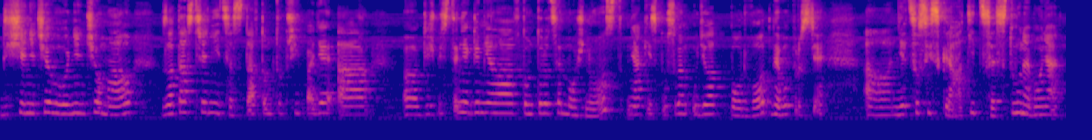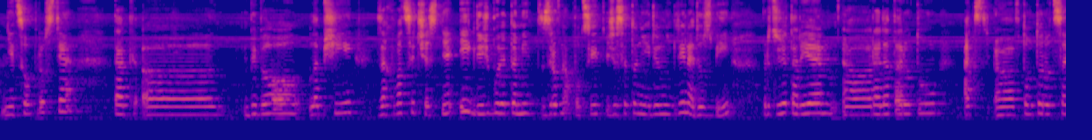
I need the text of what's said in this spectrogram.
když je něčeho hodně, něčeho málo, zlatá střední cesta v tomto případě a když byste někdy měla v tomto roce možnost nějakým způsobem udělat podvod nebo prostě uh, něco si zkrátit cestu nebo nějak něco prostě, tak uh, by bylo lepší zachovat se čestně, i když budete mít zrovna pocit, že se to nikdy nikdy nedozví, protože tady je uh, rada tarotu, ať uh, v tomto roce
